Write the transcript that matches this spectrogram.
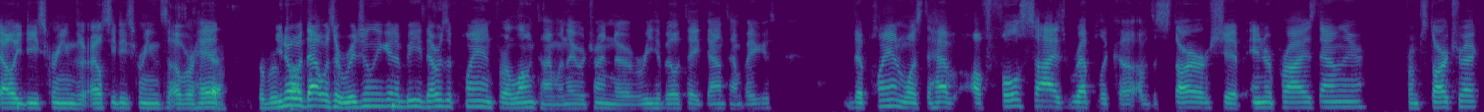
Yeah. LED screens or LCD screens overhead. the You know what that was originally going to be? There was a plan for a long time when they were trying to rehabilitate downtown Vegas. The plan was to have a full size replica of the Starship Enterprise down there from Star Trek.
